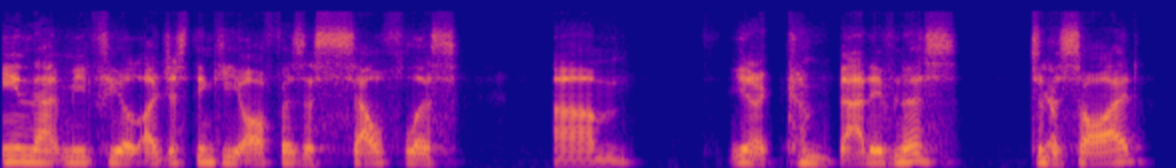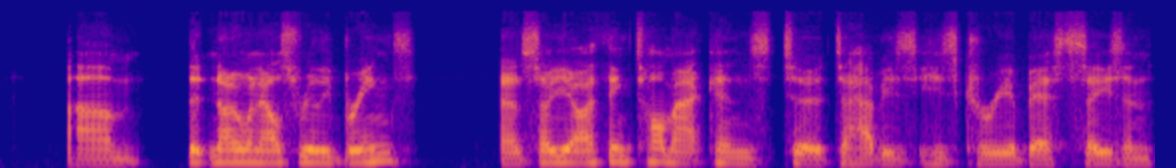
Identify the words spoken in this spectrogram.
in that midfield. I just think he offers a selfless, um, you know, combativeness to Yep. the side um, that no one else really brings. And so, yeah, I think Tom Atkins to to have his his career best season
